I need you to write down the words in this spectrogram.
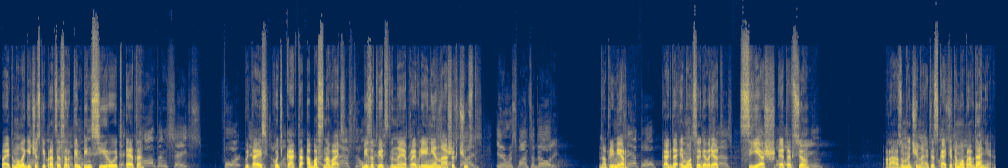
Поэтому логический процессор компенсирует это, пытаясь хоть как-то обосновать безответственное проявление наших чувств. Например, когда эмоции говорят «съешь это все», разум начинает искать этому оправдание.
